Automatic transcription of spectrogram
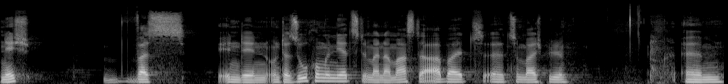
nicht. Was in den Untersuchungen jetzt, in meiner Masterarbeit äh, zum Beispiel, ähm,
